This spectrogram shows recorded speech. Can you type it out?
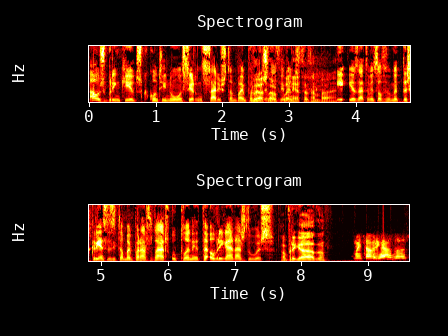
aos brinquedos que continuam a ser necessários também para Para o ajudar o desenvolvimento. planeta também. E- Exatamente, o desenvolvimento das crianças e também para ajudar o planeta. Obrigada às duas. Obrigado. Muito Obrigada obrigada.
